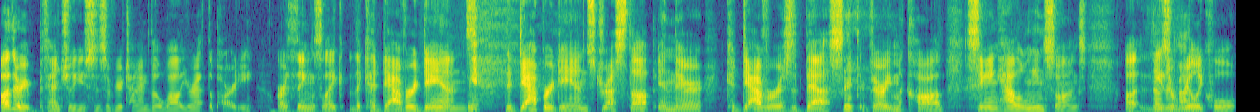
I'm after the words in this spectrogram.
Other potential uses of your time, though, while you're at the party, are things like the cadaver dans. the dapper dans dressed up in their cadaverous best, very macabre, singing Halloween songs. Uh, these are are, really cool.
